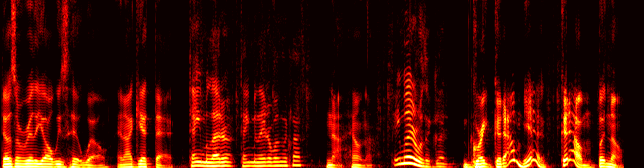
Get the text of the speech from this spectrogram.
doesn't really always hit well, and I get that. Thank Me Later. Thank Me Later wasn't a classic. Nah, hell no. Thank Me Later was a good. Great, good album. Yeah, good album. But no.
